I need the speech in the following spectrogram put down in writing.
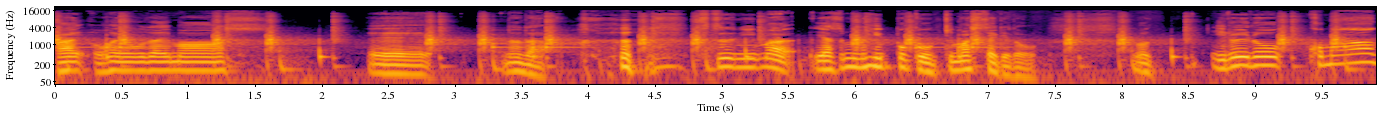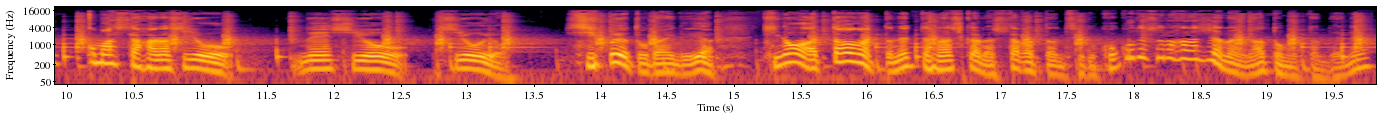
はい、おはようございます。えー、なんだ、普通に、まあ、休みの日っぽく起きましたけど、まあ、いろいろ、こまこました話を、ね、しよう、しようよ。しようよとないんで、いや、昨日あったかかったねって話からしたかったんですけど、ここでする話じゃないなと思ったんだよね。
